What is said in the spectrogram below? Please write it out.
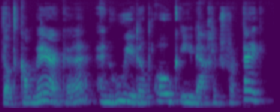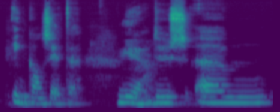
dat kan werken en hoe je dat ook in je dagelijkse praktijk in kan zetten. Ja. Dus um,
